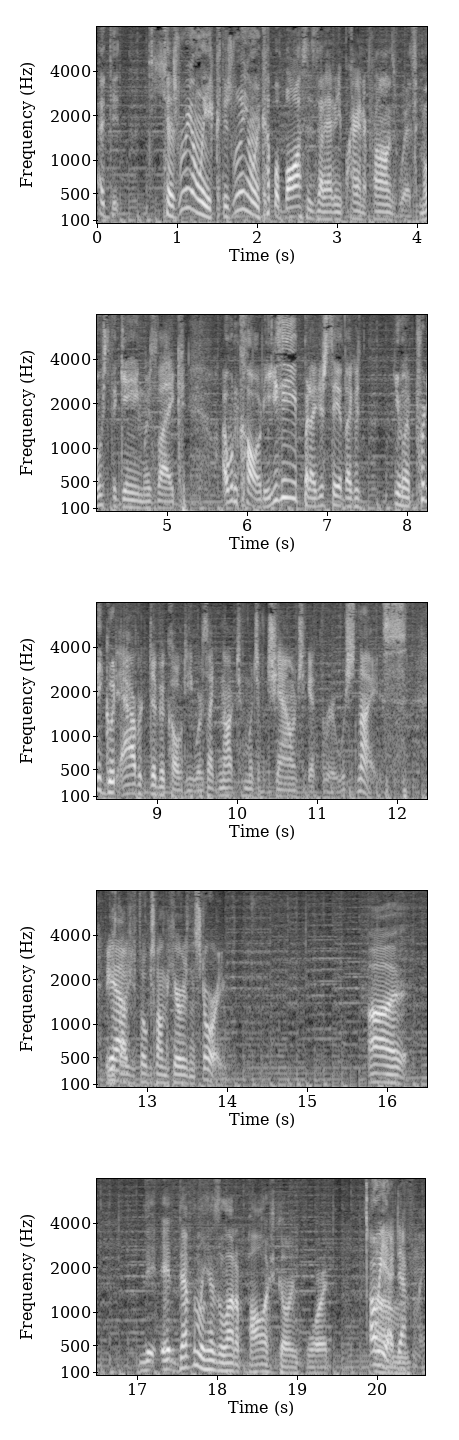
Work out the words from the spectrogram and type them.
uh, there's really only there's really only a couple bosses that I had any kind of problems with. Most of the game was like I wouldn't call it easy, but I just say it like it was, you know a pretty good average difficulty, where it's like not too much of a challenge to get through, which is nice because Yeah. it allows you to focus on the characters and the story. Uh, th- it definitely has a lot of polish going for it, Oh yeah, Um, definitely.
